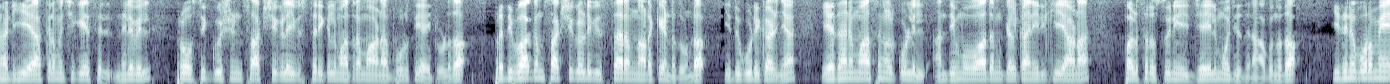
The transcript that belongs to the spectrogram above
നടിയെ ആക്രമിച്ച കേസിൽ നിലവിൽ പ്രോസിക്യൂഷൻ സാക്ഷികളെ വിസ്തരിക്കൽ മാത്രമാണ് പൂർത്തിയായിട്ടുള്ളത്. പ്രതിഭാഗം സാക്ഷികളുടെ വിസ്താരം നടക്കേണ്ടതുണ്ട്. ഇതുകൂടി കഴിഞ്ഞ് ഏതാനും മാസങ്ങൾക്കുള്ളിൽ അന്തിമവാദം കേൾക്കാനിരിക്കെയാണ് പൾസർ സുനി ജയിൽ മോചിതനാകുന്നത്. ഇതിനു പുറമെ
